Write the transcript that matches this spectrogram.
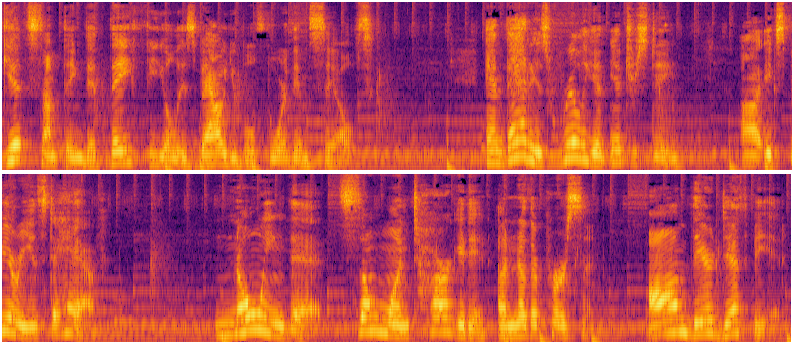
get something that they feel is valuable for themselves. And that is really an interesting uh, experience to have. Knowing that someone targeted another person on their deathbed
